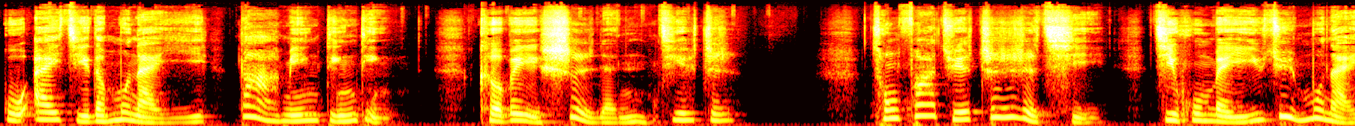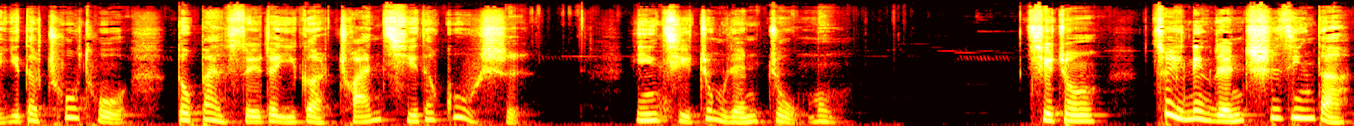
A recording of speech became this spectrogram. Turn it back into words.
古埃及的木乃伊大名鼎鼎，可谓世人皆知。从发掘之日起，几乎每一具木乃伊的出土都伴随着一个传奇的故事，引起众人瞩目。其中最令人吃惊的，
